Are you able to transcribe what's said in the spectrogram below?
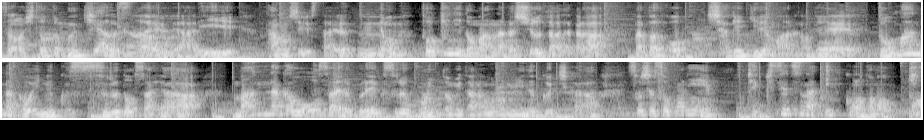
その人と向き合うスタイルであり、楽しいスタイル。うんでも、時にど真ん中シューターだから、やっぱりこう、射撃でもあるので、えど真ん中を射抜く鋭さや、真ん中を抑えるブレイクスルーポイントみたいなものを見抜く力、そしてそこに適切な一個の球をポ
